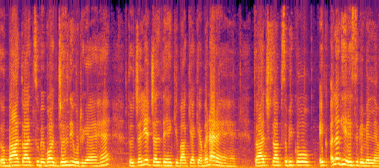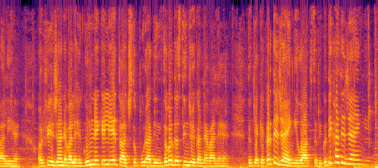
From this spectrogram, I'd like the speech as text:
तो बात तो आज सुबह बहुत जल्दी उठ गए हैं। तो चलिए चलते हैं कि बा क्या क्या बना रहे हैं। तो आज तो आप सभी को एक अलग ही रेसिपी मिलने वाली है। और फिर जाने वाले हैं घूमने के लिए तो आज तो पूरा दिन ज़बरदस्त इंजॉय करने वाले हैं। तो क्या क्या करते जाएँगे वो आप सभी को दिखाते जाएँगे।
